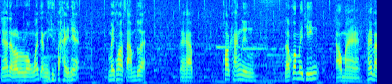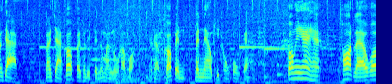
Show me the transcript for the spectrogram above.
นะแต่เราลงว่าจากนี้ไปเนี่ยไม่ทอดซ้ำด้วยนะครับทอดครั้งหนึ่งแล้วก็ไม่ทิ้งเอามาให้บางจากบางจากก็ไปผลิตเป็นน้ำมันโลคาร์บอนนะครับก็เป็นเป็นแนวคิดของโครงการก็ง่ายๆฮะทอดแล้วก็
